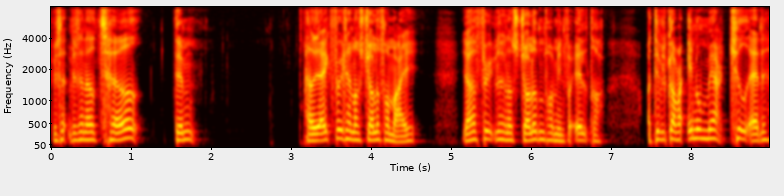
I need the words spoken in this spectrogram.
Hvis han, hvis han havde taget dem, havde jeg ikke følt, at han havde stjålet fra mig. Jeg havde følt, at han havde stjålet dem fra mine forældre. Og det ville gøre mig endnu mere ked af det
